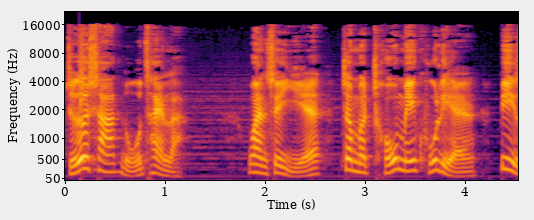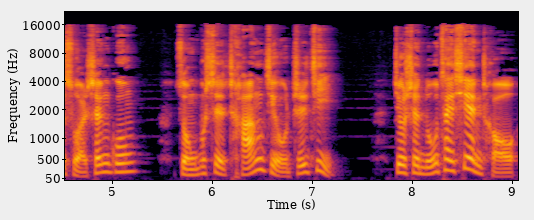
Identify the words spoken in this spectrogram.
折杀奴才了。万岁爷这么愁眉苦脸，闭锁深宫，总不是长久之计。就是奴才献丑，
